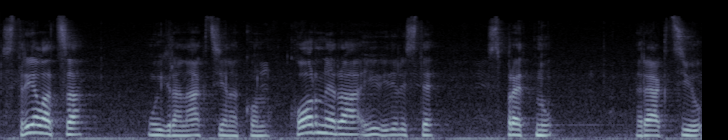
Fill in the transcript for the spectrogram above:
strijelaca, uigrana akcija nakon kornera i vidjeli ste spretnu reakciju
